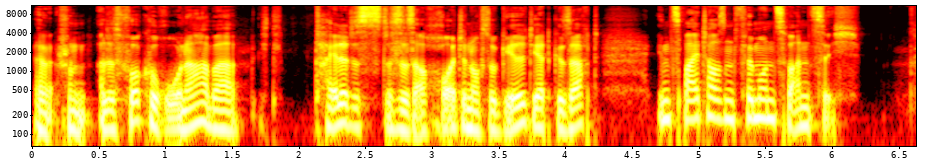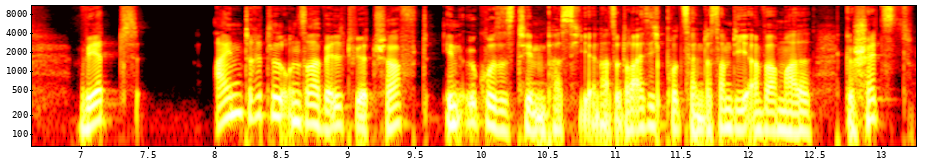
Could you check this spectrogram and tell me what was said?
äh, schon alles vor Corona, aber ich teile das, dass es auch heute noch so gilt. Die hat gesagt, in 2025 wird ein Drittel unserer Weltwirtschaft in Ökosystemen passieren, also 30 Prozent. Das haben die einfach mal geschätzt.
